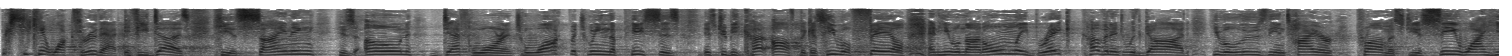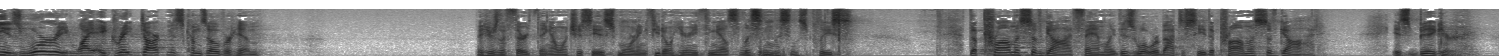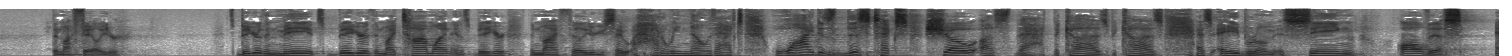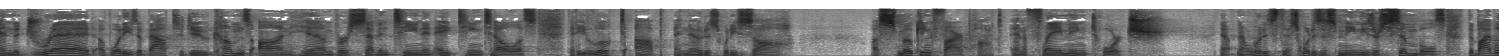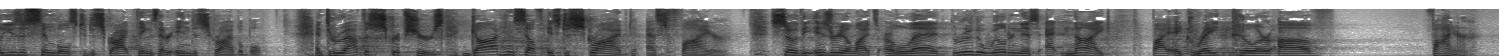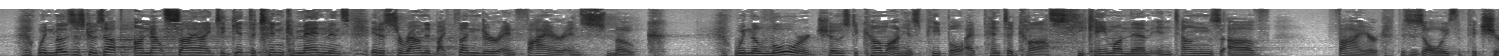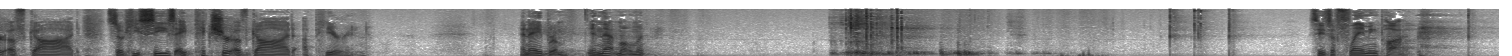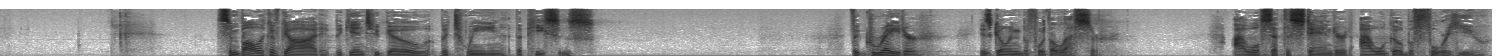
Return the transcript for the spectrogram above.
Because he can't walk through that. If he does, he is signing his own death warrant. To walk between the pieces is to be cut off because he will fail and he will not only break covenant with God, he will lose the entire promise. Do you see why he is worried, why a great darkness comes over him? But here's the third thing I want you to see this morning. If you don't hear anything else, listen, listen, listen please. The promise of God, family, this is what we're about to see. The promise of God is bigger than my failure. It's bigger than me, it's bigger than my timeline, and it's bigger than my failure. You say, well, How do we know that? Why does this text show us that? Because, because as Abram is seeing all this and the dread of what he's about to do comes on him, verse 17 and 18 tell us that he looked up and noticed what he saw a smoking firepot and a flaming torch. Now, now, what is this? What does this mean? These are symbols. The Bible uses symbols to describe things that are indescribable. And throughout the scriptures, God Himself is described as fire. So the Israelites are led through the wilderness at night by a great pillar of fire. When Moses goes up on Mount Sinai to get the Ten Commandments, it is surrounded by thunder and fire and smoke. When the Lord chose to come on his people at Pentecost, he came on them in tongues of fire. This is always the picture of God. So he sees a picture of God appearing. And Abram, in that moment, sees a flaming pot, symbolic of God, begin to go between the pieces the greater is going before the lesser. I will set the standard, I will go before you.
